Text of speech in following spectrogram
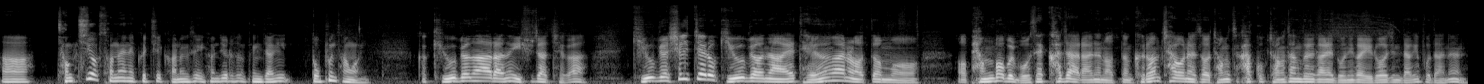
아 정치적 선언에 그칠 가능성이 현재로서는 굉장히 높은 상황입니다. 그러니까 기후 변화라는 이슈 자체가 기후 변 실제로 기후 변화에 대응하는 어떤 뭐 어, 방법을 모색하자라는 어떤 그런 차원에서 정, 각국 정상들 간의 논의가 이루어진다기보다는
